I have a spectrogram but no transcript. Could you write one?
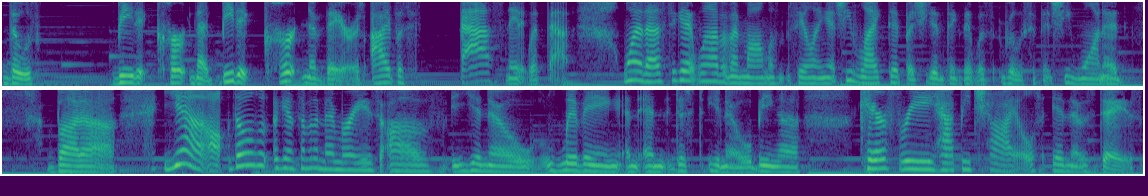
those beaded curtain, that beaded curtain of theirs. I was fascinated with that. Wanted us to get one, but my mom wasn't feeling it. She liked it, but she didn't think that was really something she wanted. But uh, yeah, those again, some of the memories of you know living and and just you know being a carefree, happy child in those days.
